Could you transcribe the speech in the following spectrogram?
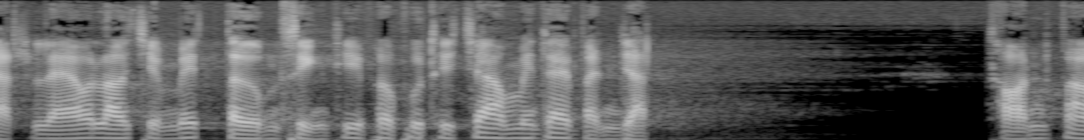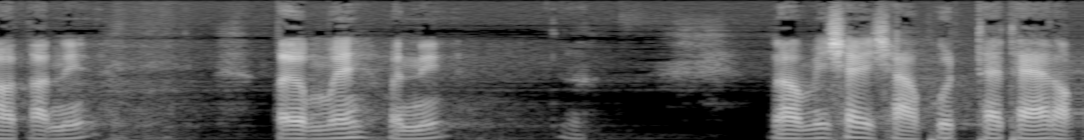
ญัติแล้ว เราจะไม่เติมสิ่งที่พระพุทธเจ้าไม่ได้บัญญัติ ถอนเปล่าตอนนี้ เติมไหมวันนี้ เราไม่ใช่ชาวพุทธแท้ๆหรอก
